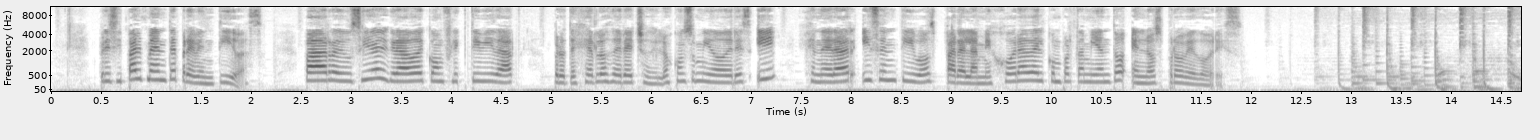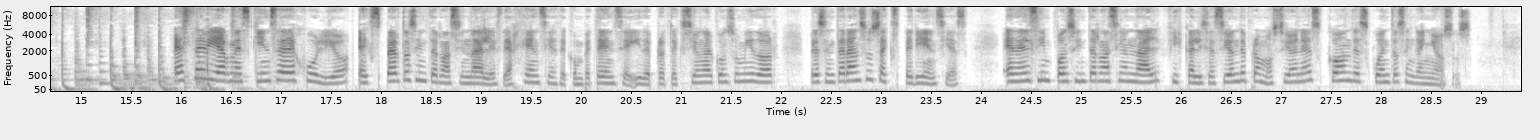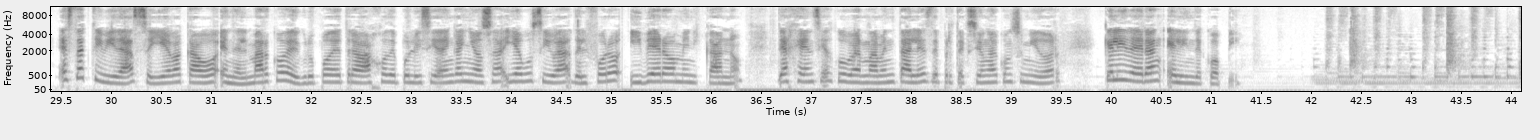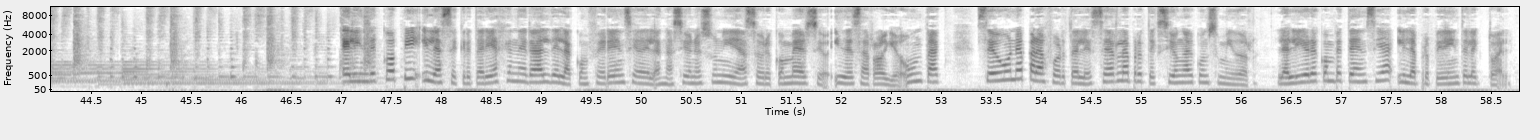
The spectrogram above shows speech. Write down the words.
principalmente preventivas, para reducir el grado de conflictividad, proteger los derechos de los consumidores y generar incentivos para la mejora del comportamiento en los proveedores. Este viernes 15 de julio, expertos internacionales de agencias de competencia y de protección al consumidor presentarán sus experiencias en el Simposio Internacional Fiscalización de Promociones con Descuentos Engañosos. Esta actividad se lleva a cabo en el marco del Grupo de Trabajo de Publicidad Engañosa y Abusiva del Foro Iberoamericano de Agencias Gubernamentales de Protección al Consumidor que lideran el Indecopi. El Indecopi y la Secretaría General de la Conferencia de las Naciones Unidas sobre Comercio y Desarrollo, UNTAC, se une para fortalecer la protección al consumidor, la libre competencia y la propiedad intelectual.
